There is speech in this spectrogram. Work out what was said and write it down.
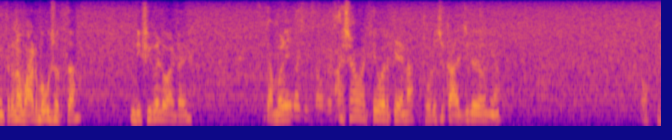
मित्रांनो वाट बघू शकता. डिफिकल्ट वाट आहे. त्यामुळे अशा वाटेवरती आहे ना थोडीशी काळजी घेऊन या. ओके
